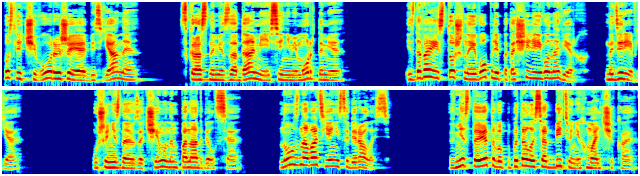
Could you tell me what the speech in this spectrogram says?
После чего рыжие обезьяны, с красными задами и синими мордами. Издавая истошные вопли, потащили его наверх, на деревья. Уж и не знаю, зачем он им понадобился, но узнавать я не собиралась. Вместо этого попыталась отбить у них мальчика.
